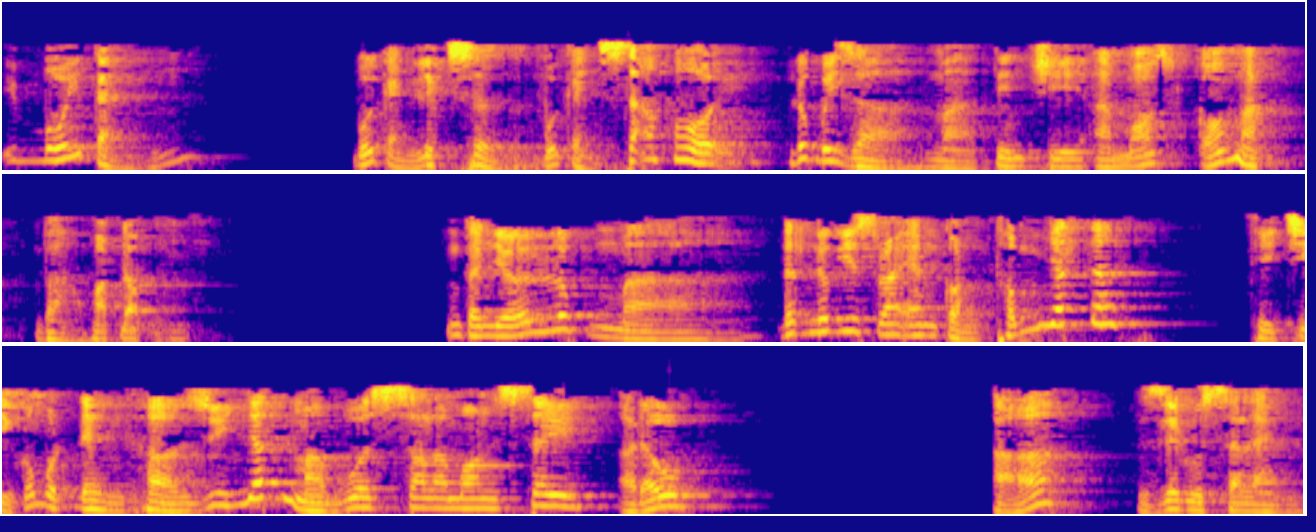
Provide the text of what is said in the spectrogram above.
cái bối cảnh, bối cảnh lịch sử, bối cảnh xã hội lúc bây giờ mà tiên tri Amos có mặt và hoạt động. Chúng ta nhớ lúc mà đất nước Israel còn thống nhất đó, thì chỉ có một đền thờ duy nhất mà vua Salomon xây ở đâu? Ở Jerusalem.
